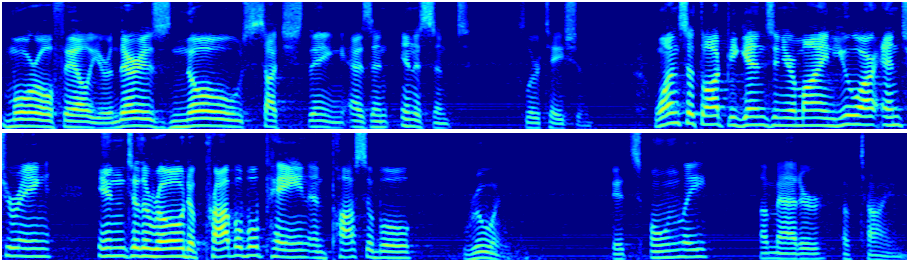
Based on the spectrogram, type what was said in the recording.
moral failure, and there is no such thing as an innocent flirtation. Once a thought begins in your mind, you are entering into the road of probable pain and possible ruin. It's only a matter of time.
